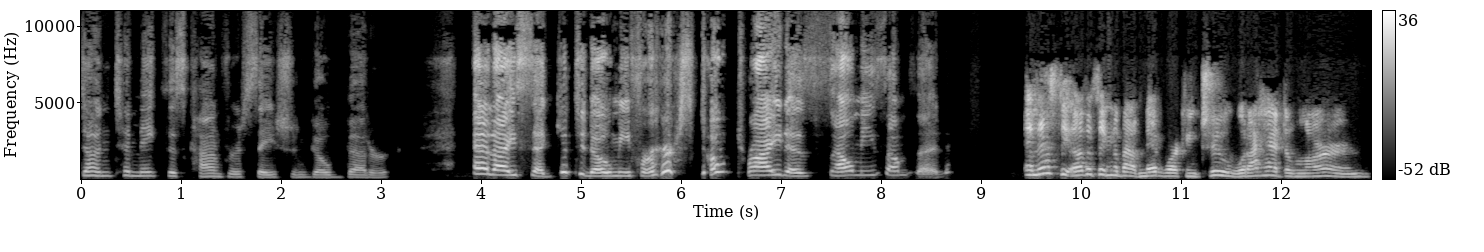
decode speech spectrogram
done to make this conversation go better? And I said, get to know me first. Don't try to sell me something. And that's the other thing about networking too. What I had to learn,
